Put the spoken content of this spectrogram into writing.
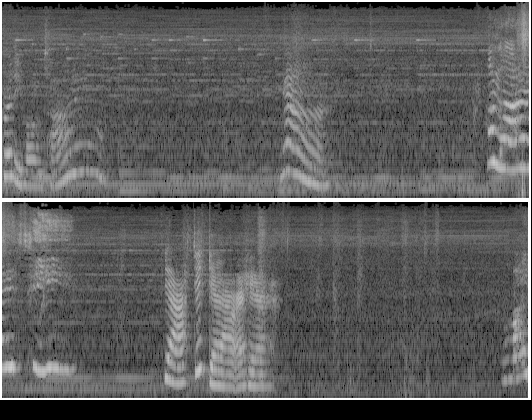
pretty long time. Yeah. Hi guys. Yeah, just get out of here. my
